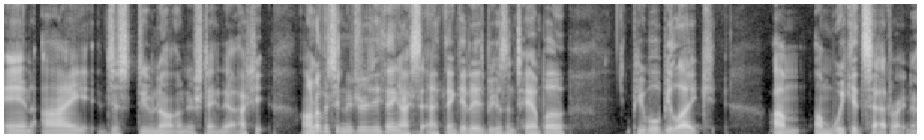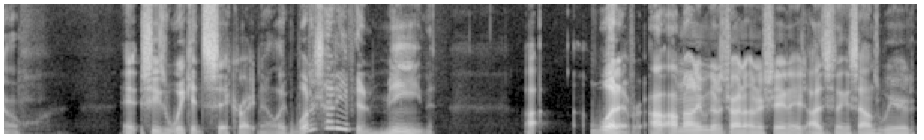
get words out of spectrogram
and I just do not understand it. Actually, I don't know if it's a New Jersey thing. I, I think it is because in Tampa, people will be like, "I'm I'm wicked sad right now," and she's wicked sick right now. Like, what does that even mean? Uh, whatever. I, am not even gonna try to understand it. I just think it sounds weird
